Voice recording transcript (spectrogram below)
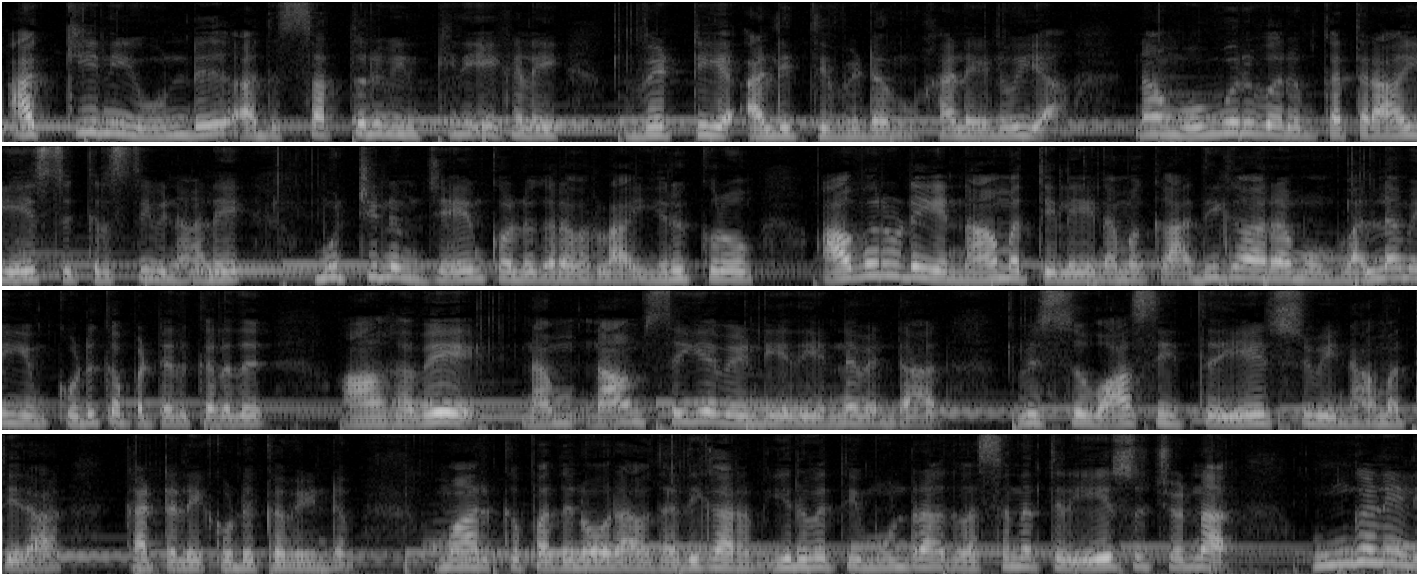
அக்கினி உண்டு. அது சத்துருவின் கிரியைகளை வெட்டி அழித்து விடும் ஹலே லூயா நாம் ஒவ்வொருவரும் கத்தராய் இயேசு கிறிஸ்துவினாலே முற்றிலும் ஜெயம் கொள்ளுகிறவர்களாய் இருக்கிறோம். அவருடைய நாமத்திலே நமக்கு அதிகாரமும் வல்லமையும் கொடுக்கப்பட்டிருக்கிறது. ஆகவே நம் நாம் செய்ய வேண்டியது என்னவென்றால் விசுவாசித்து இயேசுவின் நாமத்தினால் கட்டளை கொடுக்க வேண்டும். மார்க் பதினோராவது அதிகாரம் இருபத்தி மூன்றாவது வசனத்தில் இயேசு சொன்னார் உங்களில்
